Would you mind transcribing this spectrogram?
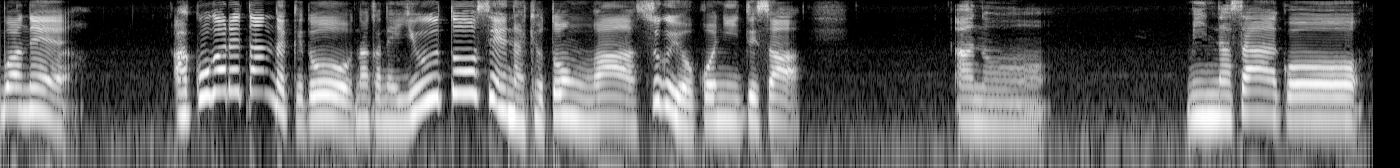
はね、憧れたんだけど、なんかね、優等生なキョトンがすぐ横にいてさ、あのーみんなさ、こう、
